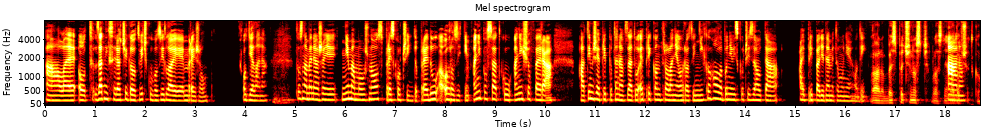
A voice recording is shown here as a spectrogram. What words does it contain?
ale od zadných sedačiek a od zvyčku vozidla je mrežou oddelená. Mm-hmm. To znamená, že nemá možnosť preskočiť dopredu a ohroziť tým ani posádku, ani šoféra a tým, že je priputaná vzadu, aj pri kontrole neohrozí nikoho, lebo nevyskočí z auta aj v prípade, dajme tomu, nehody. Áno, bezpečnosť vlastne Áno. všetko.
